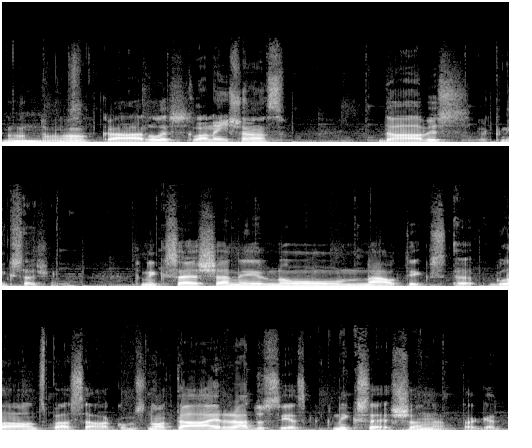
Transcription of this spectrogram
Mhm. Kārlis, Klanīšanās. Dāvis. Kniksēšana. Kniksēšana ir, nu, nav tik uh, glāns pasākums. No tā ir radusies kniksēšana mm. tagad,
